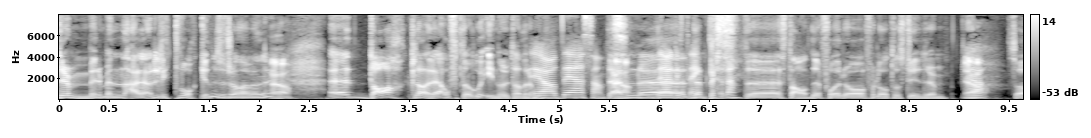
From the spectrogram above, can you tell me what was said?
drømmer, men er litt våken, hvis du skjønner hva jeg mener, Ja. eh, da klarer jeg ofte å gå inn og ut av drømmen. Ja, det er sant. Det er, den, det er eh, det beste stadiet for å få lov til å styre drøm. Ja. Så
